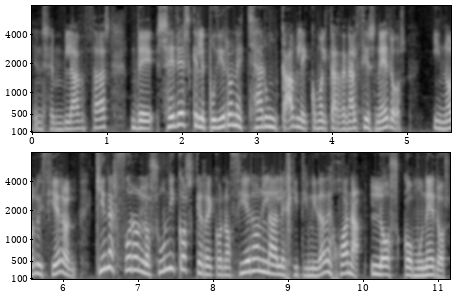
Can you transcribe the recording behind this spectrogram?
en semblanzas de seres que le pudieron echar un cable, como el cardenal Cisneros, y no lo hicieron. ¿Quiénes fueron los únicos que reconocieron la legitimidad de Juana? Los comuneros.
